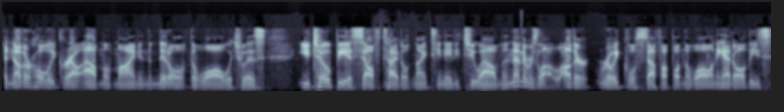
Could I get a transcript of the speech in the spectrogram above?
another Holy Grail album of mine in the middle of the wall, which was Utopia's self-titled 1982 album. And then there was a lot of other really cool stuff up on the wall, and he had all these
